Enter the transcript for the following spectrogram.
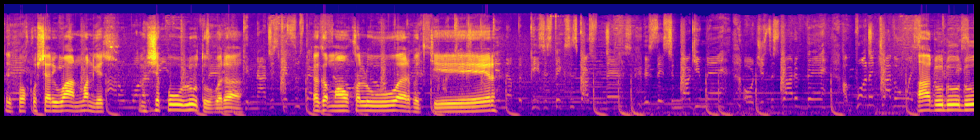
Tapi fokus cari one one guys. Masih 10 tuh padahal. Agak mau keluar becir aduh dudu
